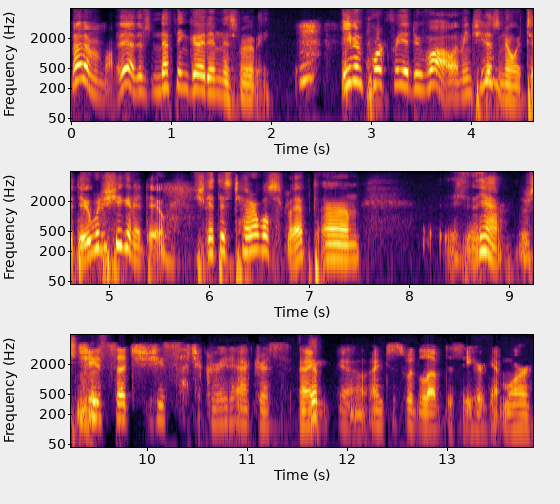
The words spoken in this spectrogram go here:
None of them are. Yeah, there's nothing good in this movie. Even poor Clea Duvall. I mean, she doesn't know what to do. What is she going to do? She's got this terrible script. Um, yeah, there's. She's such she's such a great actress. I Yep. you know I just would love to see her get more.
